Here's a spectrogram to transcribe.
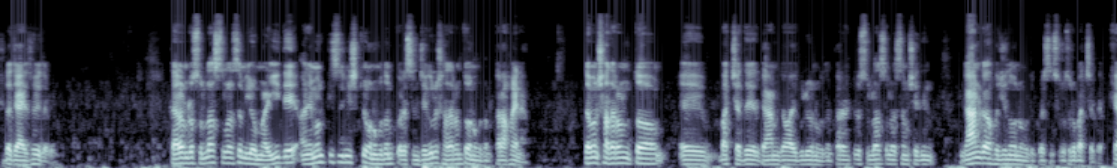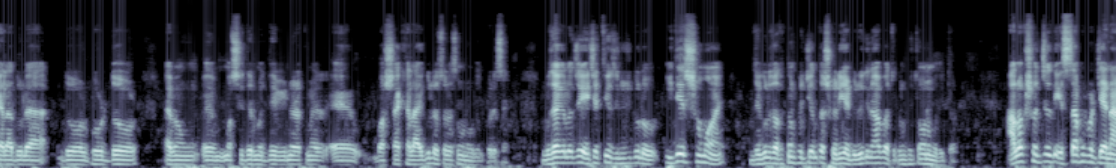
সেটা জায়েজ হয়ে যাবে। কারণ রসুল্লাহ সাল্লাম ইয়মা ঈদে এমন কিছু জিনিসকে অনুমোদন করেছেন যেগুলো সাধারণত অনুমোদন করা হয় না। যেমন সাধারণত এই বাচ্চাদের গান গাওয়া এগুলো অনুমোদন করেন। রসুল্লাহ সাল্লাহাম সেদিন গান গাওয়া পর্যন্ত অনুমোদন করেছেন ছোটো ছোটো বাচ্চাদের। খেলাধুলা, দৌড়, ভোট দৌড় এবং মসজিদের মধ্যে বিভিন্ন রকমের বর্ষা খেলা এগুলো সাল্লাহাম অনুমোদন করেছে বোঝা গেল যে এই জাতীয় জিনিসগুলো ঈদের সময় যেগুলো যতক্ষণ পর্যন্ত সরিয়া বিরোধী না হবে ততক্ষণ পর্যন্ত অনুমোদিত। আলোকসজ্জা যদি ইসরাফের পর্যায়ে না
